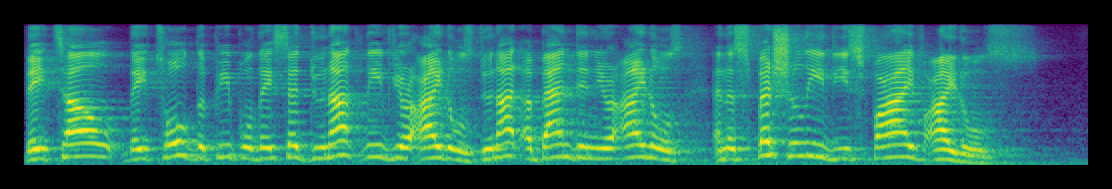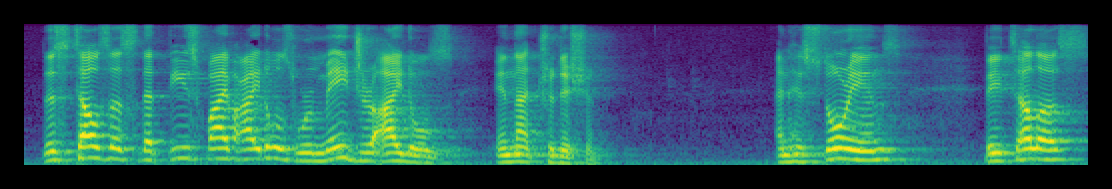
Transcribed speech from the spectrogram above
they tell they told the people they said do not leave your idols, do not abandon your idols, and especially these five idols. This tells us that these five idols were major idols in that tradition. And historians they tell us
